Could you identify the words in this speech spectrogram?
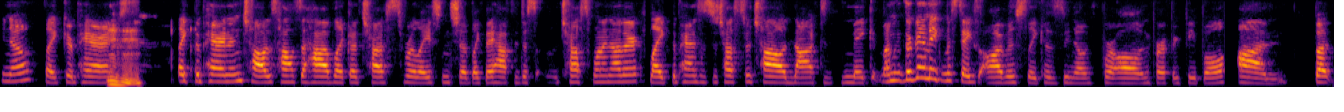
you know? Like your parents Mhm. Like the parent and child has to have like a trust relationship. Like they have to just trust one another. Like the parents has to trust their child not to make I mean they're gonna make mistakes obviously because you know we're all imperfect people. Um but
